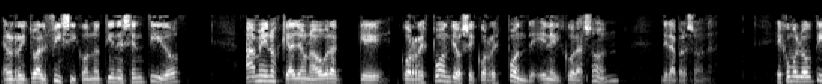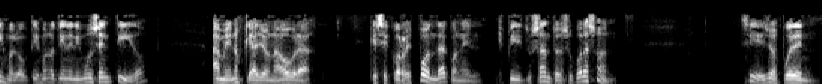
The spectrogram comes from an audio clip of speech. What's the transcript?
El ritual físico no tiene sentido a menos que haya una obra que corresponde o se corresponde en el corazón de la persona. Es como el bautismo, el bautismo no tiene ningún sentido a menos que haya una obra que se corresponda con el Espíritu Santo en su corazón. Sí, ellos pueden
